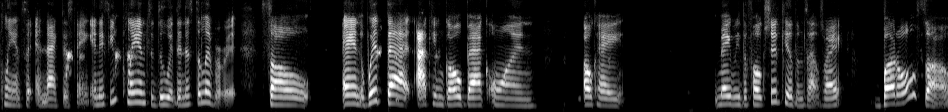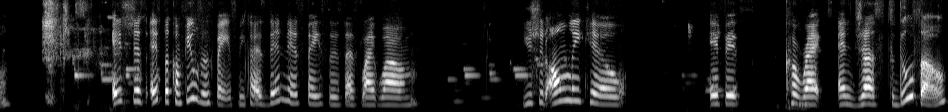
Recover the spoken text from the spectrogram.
plan to enact this thing. And if you plan to do it, then it's deliberate. So, and with that, I can go back on okay, maybe the folks should kill themselves, right? But also, it's just it's a confusing space because then there's spaces that's like, well, you should only kill if it's correct and just to do so.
